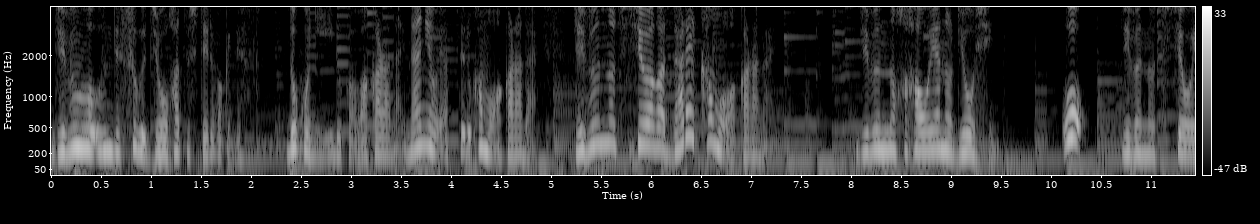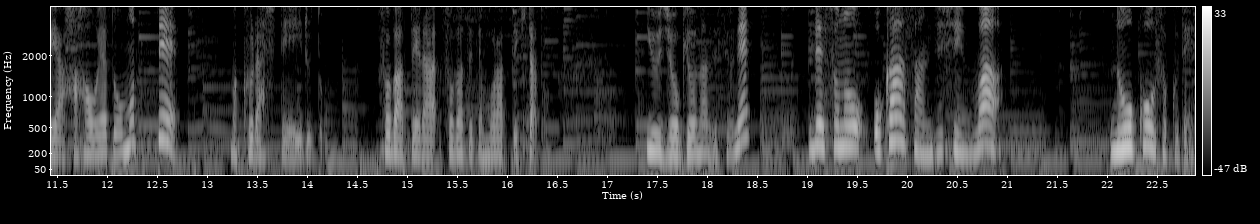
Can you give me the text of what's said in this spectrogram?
自分を産んですぐ蒸発してるわけです。どこにいるかわからない何をやってるかもわからない自分の父親が誰かもわからない自分の母親の両親を自分の父親母親と思って、まあ、暮らしていると育てら育ててもらってきたという状況なんですよね。でそのお母さん自身は脳梗塞で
